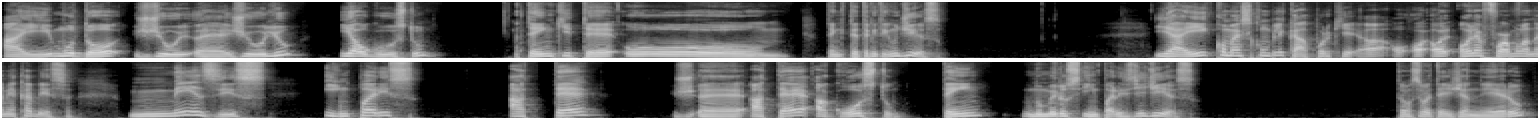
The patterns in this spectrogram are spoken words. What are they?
aí mudou Jú, é, Júlio e Augusto tem que ter o. tem que ter 31 dias. E aí começa a complicar, porque olha a fórmula na minha cabeça. Meses ímpares até, é, até agosto tem números ímpares de dias. Então você vai ter janeiro,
